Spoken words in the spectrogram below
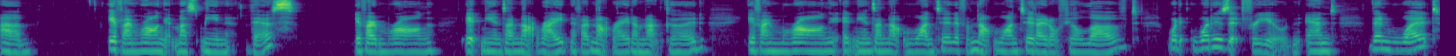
um, if I'm wrong, it must mean this. If I'm wrong, it means I'm not right. And if I'm not right, I'm not good. If I'm wrong, it means I'm not wanted. If I'm not wanted, I don't feel loved. What what is it for you? And then what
